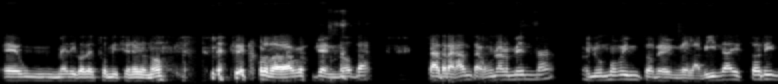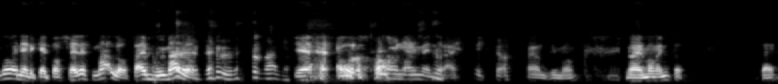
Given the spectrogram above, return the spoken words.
eh, un médico de estos misioneros, ¿no? Recordará porque en nota se atraganta una almendra en un momento de, de la vida histórico en el que toser es malo, ¿sabes? Muy malo. Una almendra. Fernando Simón. No es el momento. ¿sabes?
